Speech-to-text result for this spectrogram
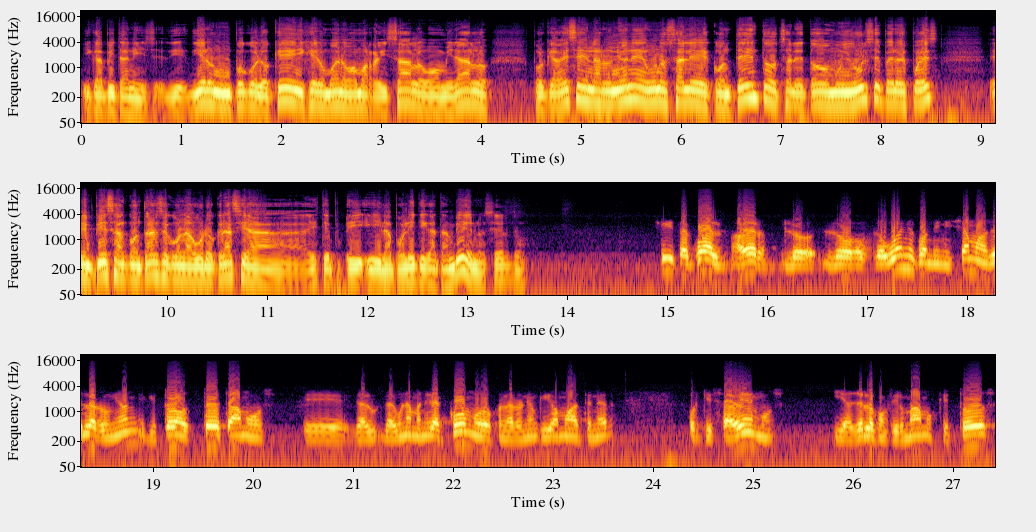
y Capitanich? ¿Dieron un poco lo que? ¿Dijeron, bueno, vamos a revisarlo, vamos a mirarlo? Porque a veces en las reuniones uno sale contento, sale todo muy dulce, pero después empieza a encontrarse con la burocracia este, y, la política también, ¿no es cierto? Sí, tal cual. A ver, lo, lo, lo bueno cuando iniciamos ayer la reunión es que todos, todos estábamos eh, de, alguna manera cómodos con la reunión que íbamos a tener, porque sabemos, y ayer lo confirmamos, que todos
